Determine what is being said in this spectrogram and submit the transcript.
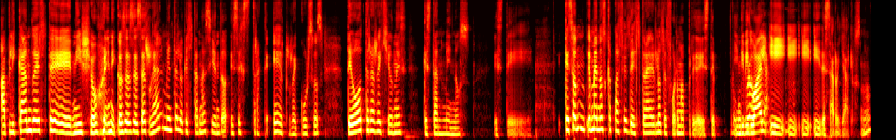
aplicando este nearshoring y cosas esas, realmente lo que están haciendo es extraer recursos de otras regiones que están menos, este, que son menos capaces de extraerlos de forma este, individual y, desarrollarlos. ¿no?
